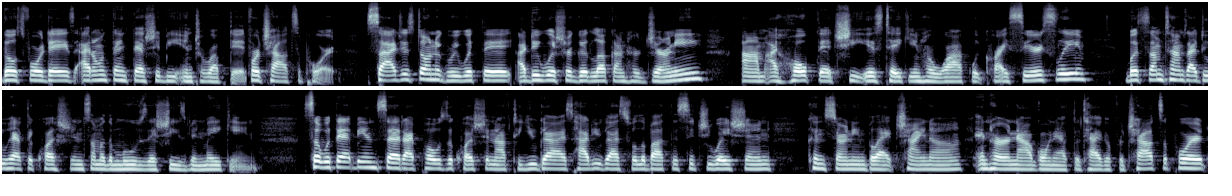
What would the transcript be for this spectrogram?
Those 4 days, I don't think that should be interrupted for child support. So I just don't agree with it. I do wish her good luck on her journey. Um, I hope that she is taking her walk with Christ seriously. But sometimes I do have to question some of the moves that she's been making. So, with that being said, I pose the question off to you guys. How do you guys feel about this situation concerning Blac Chyna and her now going after Tyga for child support?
